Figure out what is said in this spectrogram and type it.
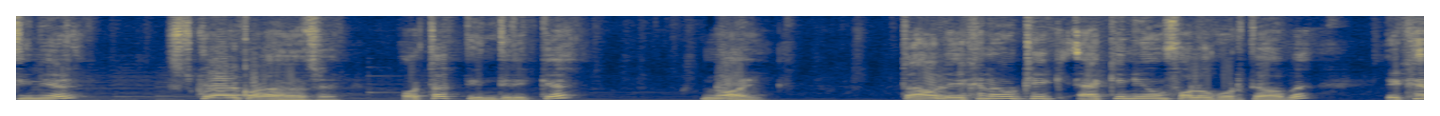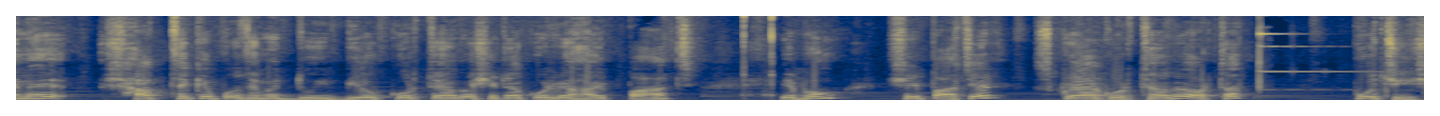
তিনের স্কোয়ার করা হয়েছে, অর্থাৎ তিন তিরিককে নয়। তাহলে এখানেও ঠিক একই নিয়ম ফলো করতে হবে। এখানে সাত থেকে প্রথমে দুই বিয়োগ করতে হবে, সেটা করলে হয় পাঁচ, এবং সেই পাঁচের স্কোয়ার করতে হবে, অর্থাৎ পঁচিশ।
